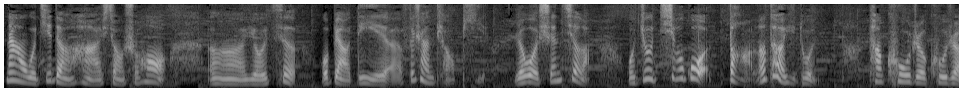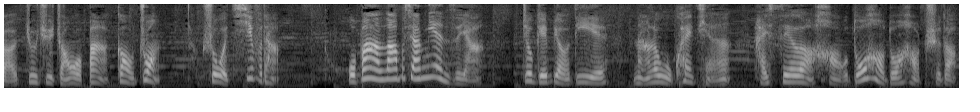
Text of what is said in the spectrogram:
那我记得哈，小时候，嗯，有一次我表弟非常调皮，惹我生气了。我就气不过，打了他一顿，他哭着哭着就去找我爸告状，说我欺负他。我爸拉不下面子呀，就给表弟拿了五块钱，还塞了好多好多好吃的。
